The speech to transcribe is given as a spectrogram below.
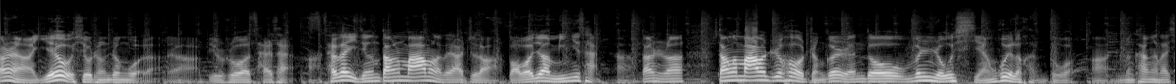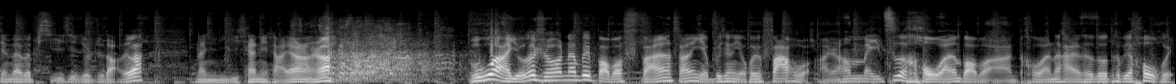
当然啊，也有修成正果的，对吧？比如说彩彩啊，彩彩已经当妈妈了，大家知道啊，宝宝叫迷你彩啊。当时呢，当了妈妈之后，整个人都温柔贤惠了很多啊。你们看看她现在的脾气就知道，对吧？那你以前你啥样是吧？不过啊，有的时候那被宝宝烦烦也不行，也会发火啊。然后每次吼完宝宝啊，吼完的孩子都特别后悔，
